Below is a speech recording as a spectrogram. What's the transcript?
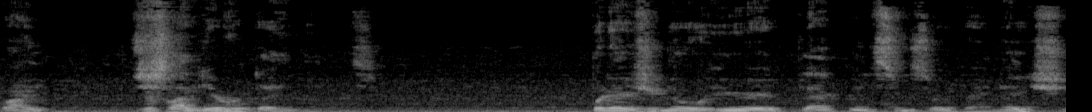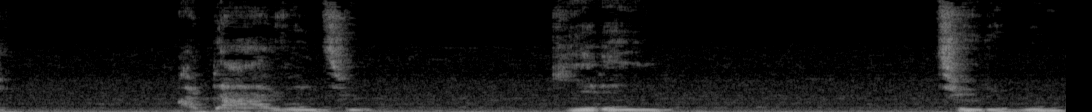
right? Just like everything is. But as you know, here at Black Men Suits Urban Nation, I dive into getting to the root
